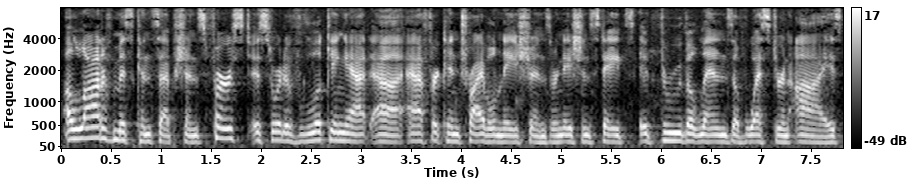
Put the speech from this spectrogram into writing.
a lot of misconceptions. First is sort of looking at uh, African tribal nations or nation states uh, through the lens of Western eyes,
